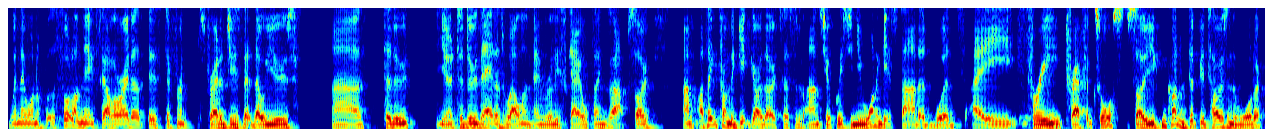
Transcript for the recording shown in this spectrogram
when they want to put the foot on the accelerator, there's different strategies that they'll use uh, to do you know to do that as well and, and really scale things up so um, I think from the get go, though, to sort of answer your question, you want to get started with a free traffic source. So you can kind of dip your toes in the water,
